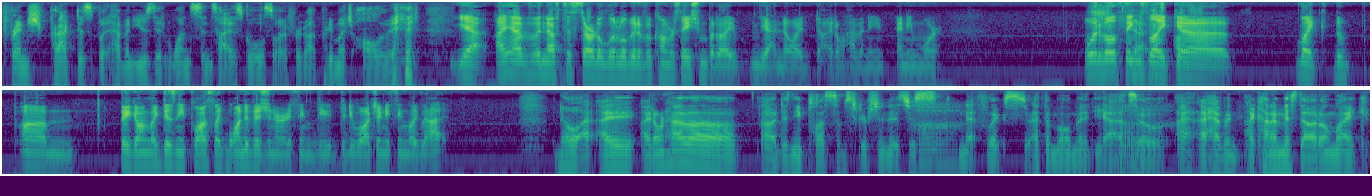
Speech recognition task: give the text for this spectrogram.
French practice, but haven't used it once since high school. So I forgot pretty much all of it. Yeah, I have enough to start a little bit of a conversation, but I yeah no, I, I don't have any anymore. What about things it's like uh, like the um, big on like Disney Plus, like WandaVision or anything? Did you, did you watch anything like that? No, I, I, I don't have a, a Disney Plus subscription. It's just Netflix at the moment. Yeah, so I, I haven't. I kind of missed out on like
